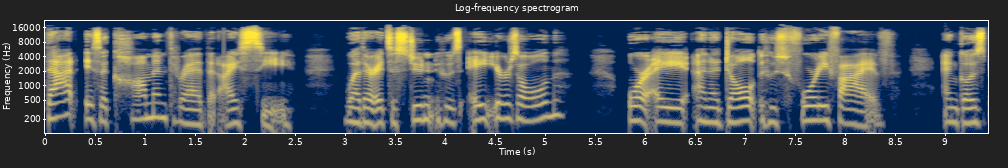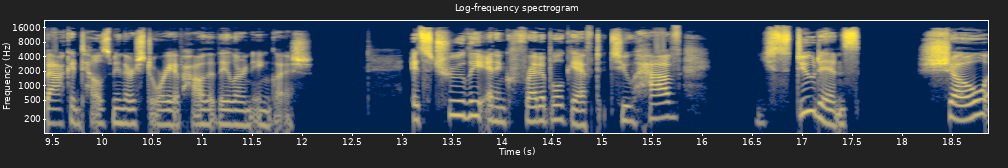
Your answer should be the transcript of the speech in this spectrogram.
That is a common thread that I see, whether it's a student who's eight years old or a, an adult who's 45 and goes back and tells me their story of how that they learned English. It's truly an incredible gift to have students show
